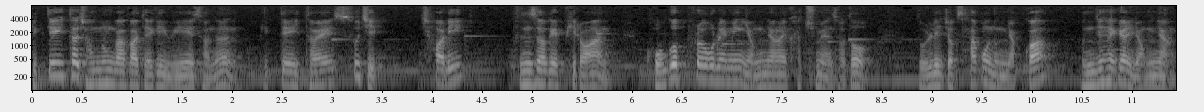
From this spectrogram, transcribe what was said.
빅데이터 전문가가 되기 위해서는 빅데이터의 수집, 처리, 분석에 필요한 고급 프로그래밍 역량을 갖추면서도 논리적 사고 능력과 문제 해결 역량,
